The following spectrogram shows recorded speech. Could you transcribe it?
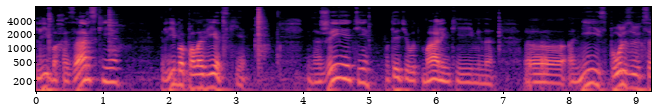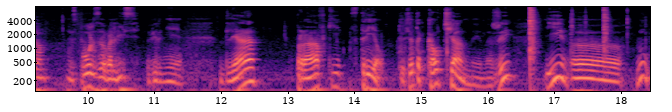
либо хазарские, либо половецкие. Ножи эти, вот эти вот маленькие именно, э, они используются, использовались, вернее, для правки стрел. То есть это колчанные ножи. И, э, ну,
